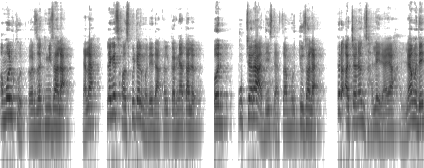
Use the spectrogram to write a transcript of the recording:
अमोल खोतकर जखमी झाला. त्याला लगेच हॉस्पिटलमध्ये दाखल करण्यात आलं. पण उपचाराआधीच त्याचा मृत्यू झाला. तर अचानक झालेल्या या हल्ल्यामध्ये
